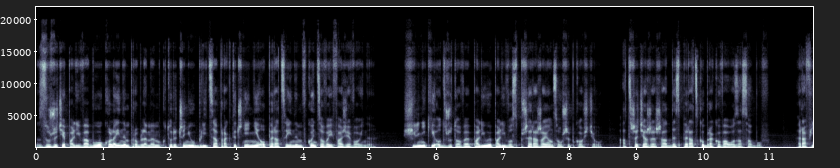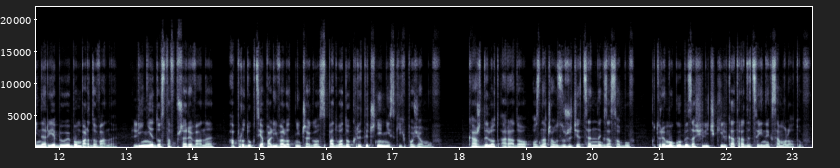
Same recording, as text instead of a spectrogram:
Zużycie paliwa było kolejnym problemem, który czynił Blitza praktycznie nieoperacyjnym w końcowej fazie wojny. Silniki odrzutowe paliły paliwo z przerażającą szybkością, a trzecia Rzesza desperacko brakowało zasobów. Rafinerie były bombardowane, linie dostaw przerywane, a produkcja paliwa lotniczego spadła do krytycznie niskich poziomów. Każdy lot Arado oznaczał zużycie cennych zasobów, które mogłyby zasilić kilka tradycyjnych samolotów.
